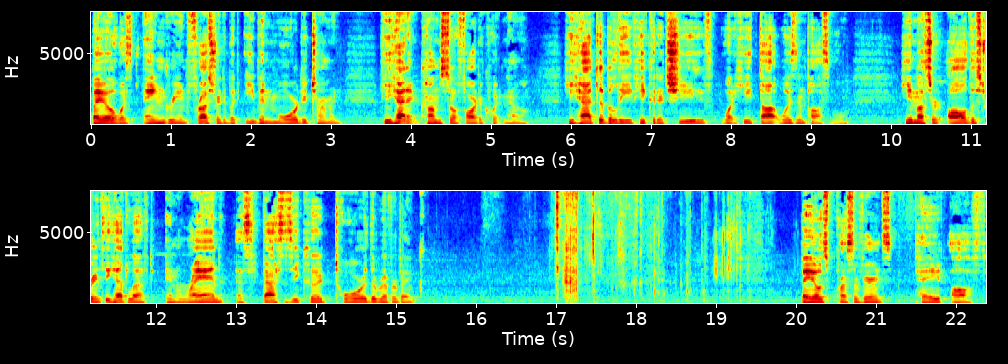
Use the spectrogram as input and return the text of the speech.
Baeoh was angry and frustrated, but even more determined. He hadn't come so far to quit now. He had to believe he could achieve what he thought was impossible. He mustered all the strength he had left and ran as fast as he could toward the riverbank. Baeoh's perseverance paid off,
